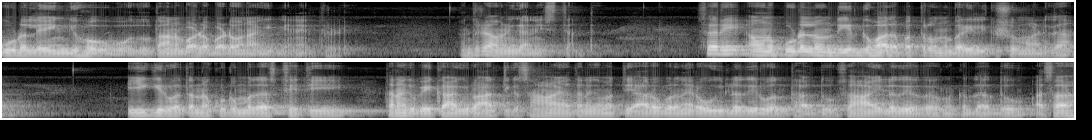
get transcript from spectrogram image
ಕೂಡಲೇ ಹಿಂಗೆ ಹೋಗ್ಬೋದು ತಾನು ಬಹಳ ಬಡವನಾಗಿದ್ದೇನೆ ಅಂಥೇಳಿ ಅಂಥೇಳಿ ಅವನಿಗೆ ಅನಿಸ್ತಂತೆ ಸರಿ, ಅವನು ಕೂಡಲೇ ಒಂದು ದೀರ್ಘವಾದ ಪತ್ರವನ್ನು ಬರೀಲಿಕ್ಕೆ ಶುರು ಮಾಡಿದ. ಈಗಿರುವ ತನ್ನ ಕುಟುಂಬದ ಸ್ಥಿತಿ, ತನಗೆ ಬೇಕಾಗಿರುವ ಆರ್ಥಿಕ ಸಹಾಯ, ತನಗೆ ಮತ್ತು ಯಾರೊಬ್ಬರ ನೆರವು ಇಲ್ಲದಿರುವಂತಹದ್ದು ಸಹಾಯ ಇಲ್ಲದಿರತಕ್ಕಂಥದ್ದು ಅಸಹ,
